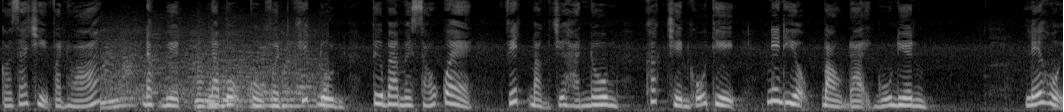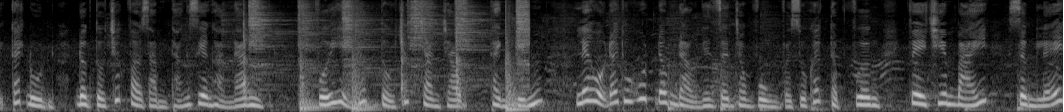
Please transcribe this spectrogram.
có giá trị văn hóa, đặc biệt là bộ cổ vật khiết đùn từ 36 quẻ, viết bằng chữ Hán Nôm, khắc trên gỗ thị, niên hiệu Bảo Đại Ngũ Niên. Lễ hội Cát Đùn được tổ chức vào rằm tháng riêng hàng năm. Với hình thức tổ chức trang trọng, thành kính, lễ hội đã thu hút đông đảo nhân dân trong vùng và du khách thập phương về chiêm bái, dừng lễ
